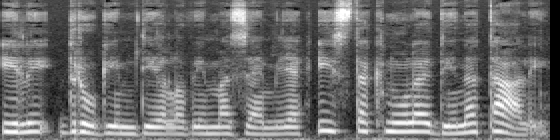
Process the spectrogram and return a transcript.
ili drugim dijelovima zemlje, istaknula je Dina Tali.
